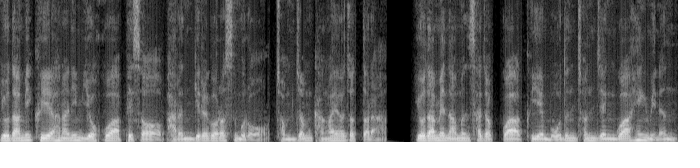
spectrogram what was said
요담이 그의 하나님 여호와 앞에서 바른 길을 걸었으므로 점점 강하여졌더라. 요담의 남은 사적과 그의 모든 전쟁과 행위는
